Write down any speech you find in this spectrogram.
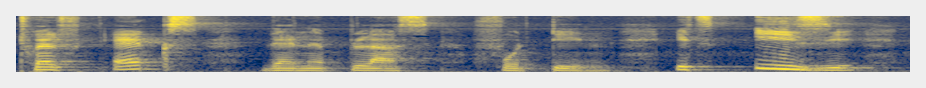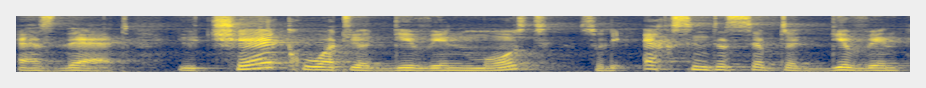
12x then a plus 14. It's easy as that. You check what you're given most. So the x-intercept are given.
